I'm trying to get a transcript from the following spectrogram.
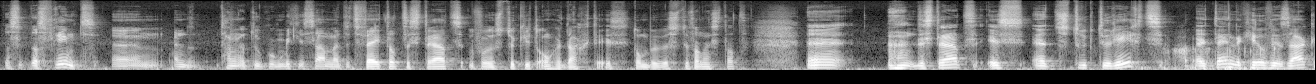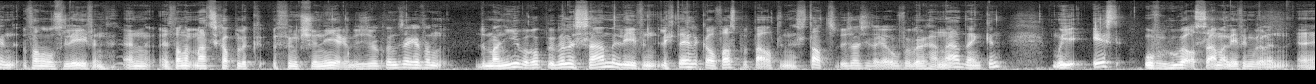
Dat is, dat vreemd. Um, en het hangt natuurlijk ook een beetje samen met het feit dat de straat voor een stukje het ongedachte is, het onbewuste van een stad. De straat is, het structureert uiteindelijk heel veel zaken van ons leven en van het maatschappelijk functioneren. Dus je kunnen zeggen van de manier waarop we willen samenleven ligt eigenlijk al vast bepaald in een stad. Dus als je daarover wil gaan nadenken, moet je eerst over hoe we als samenleving willen eh,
